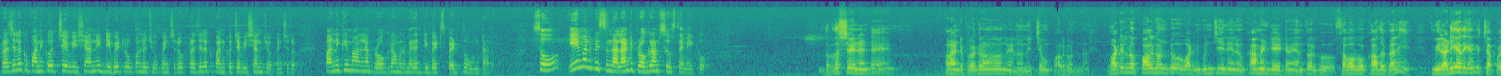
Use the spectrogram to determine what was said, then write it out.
ప్రజలకు పనికొచ్చే విషయాన్ని డిబేట్ రూపంలో చూపించరు ప్రజలకు పనికొచ్చే విషయాన్ని చూపించరు. పనికి మాలిన ప్రోగ్రాముల మీద డిబేట్స్ పెడుతూ ఉంటారు. సో ఏమనిపిస్తుంది అలాంటి ప్రోగ్రామ్స్ చూస్తే మీకు? దురదృష్టం ఏంటంటే అలాంటి ప్రోగ్రాంలో నేను నిత్యం పాల్గొంటున్నాను. వాటిల్లో పాల్గొంటూ వాటిని గురించి నేను కామెంట్ చేయటం ఎంతవరకు సబబో కాదో కానీ మీరు అడిగారు కనుక చెప్పక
